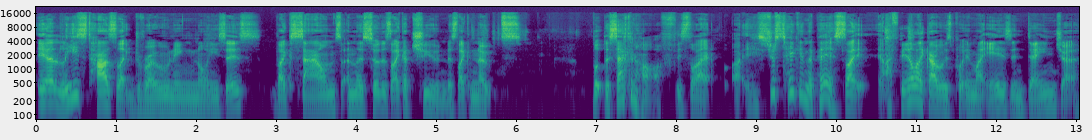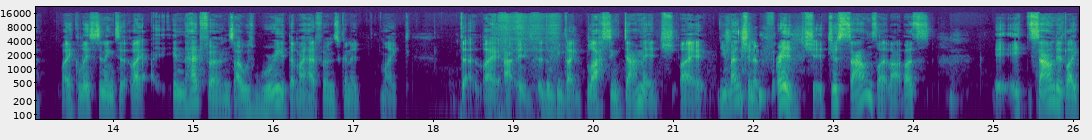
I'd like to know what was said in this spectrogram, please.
it at least has like droning noises, like sounds, and there's so there's like a tune, there's like notes. But the second half is like Uh, he's just taking the piss. Like I feel like I was putting my ears in danger, like listening to like in headphones. I was worried that my headphones gonna like. da- Like I- it, it'll be like lasting damage. Like you mentioned a fridge, it just sounds like that. That's it, it sounded like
